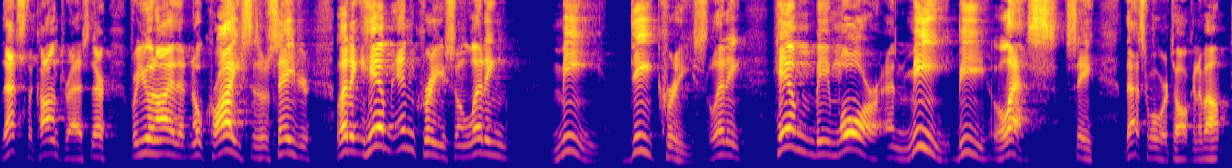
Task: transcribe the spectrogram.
that's the contrast there for you and I that know Christ as our Savior, letting Him increase and letting me decrease, letting Him be more and me be less. See, that's what we're talking about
